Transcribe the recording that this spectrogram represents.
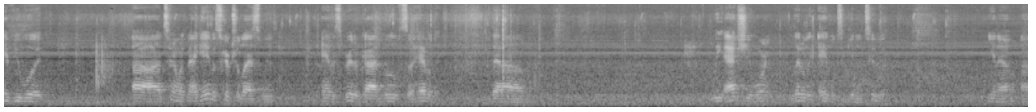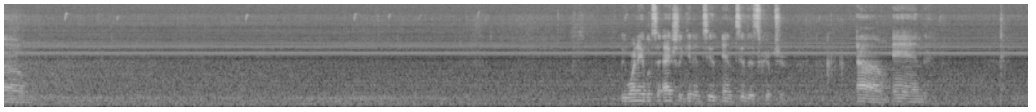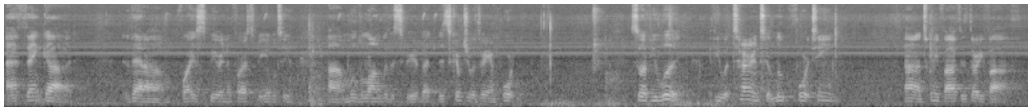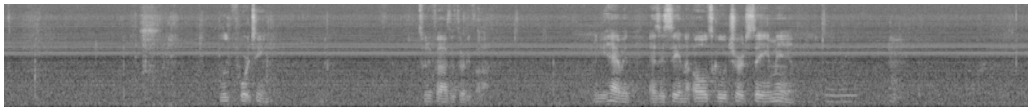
if you would, uh, turn with me. I gave a scripture last week, and the Spirit of God moved so heavily that um, we actually weren't literally able to get into it. You know, um, we weren't able to actually get into into the scripture, um, and I thank God that um, for His Spirit and for us to be able to um, move along with the Spirit. But the scripture was very important. So if you would, if you would turn to Luke 14, uh, 25 through 35. Luke 14, 25 through 35. When you have it, as they say in the old school church, say amen.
